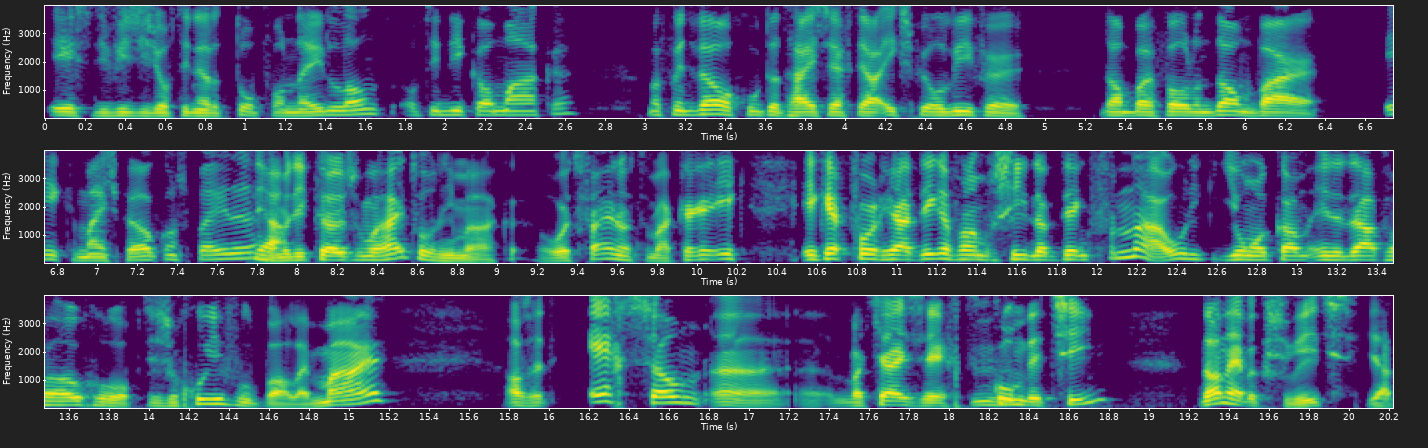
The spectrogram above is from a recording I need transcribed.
eerste divisie, of hij naar de top van Nederland, of hij die kan maken. Maar ik vind het wel goed dat hij zegt, ja, ik speel liever dan bij Volendam, waar ik mijn spel kan spelen. Ja, maar die keuze moet hij toch niet maken? Hoort Feyenoord te maken. Kijk, ik, ik heb vorig jaar dingen van hem gezien dat ik denk van, nou, die jongen kan inderdaad wel hoger op. Het is een goede voetballer. Maar als het echt zo'n, uh, wat jij zegt, mm -hmm. kom dit zien, dan heb ik zoiets, ja,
